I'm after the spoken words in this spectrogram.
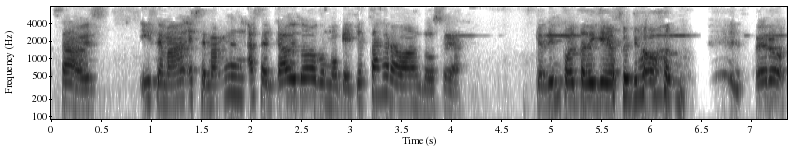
¿sabes? Y se me, se me han acercado y todo como que, ¿qué estás grabando? O sea, ¿qué te importa de que yo estoy grabando? Pero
